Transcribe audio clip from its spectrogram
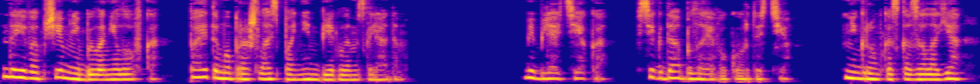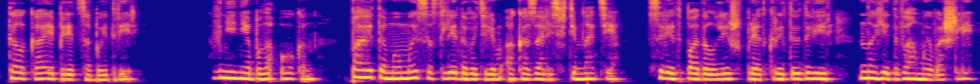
да и вообще мне было неловко, поэтому прошлась по ним беглым взглядом. Библиотека всегда была его гордостью негромко сказала я, толкая перед собой дверь. В ней не было окон, поэтому мы со следователем оказались в темноте. Свет падал лишь в приоткрытую дверь, но едва мы вошли,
